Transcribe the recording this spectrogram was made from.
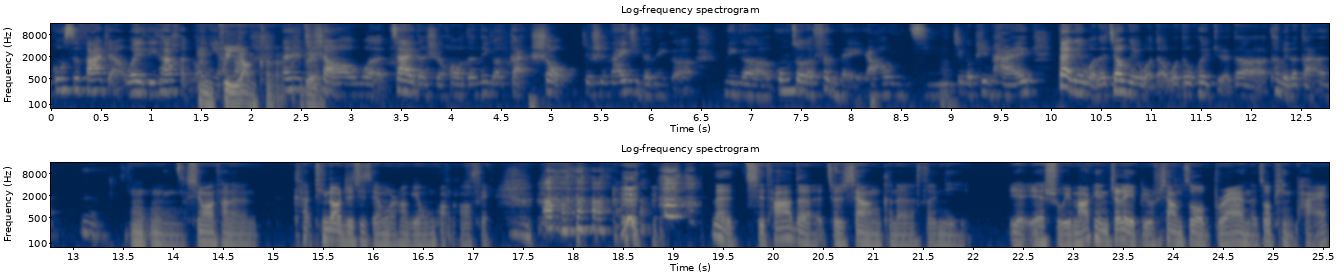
公司发展，我也离开很多年了，不一样可能。但是至少我在的时候的那个感受，就是 Nike 的那个那个工作的氛围，然后以及这个品牌带给我的、教给我的，我都会觉得特别的感恩。嗯嗯嗯，希望他能看听到这期节目，然后给我们广告费。那其他的就是像可能和你也也属于 marketing 这类，比如说像做 brand 做品牌，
